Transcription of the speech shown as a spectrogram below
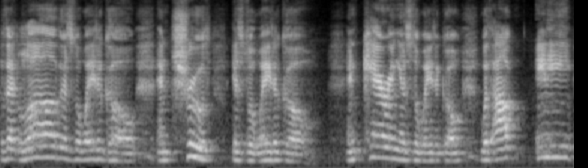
that love is the way to go and truth is the way to go and caring is the way to go without any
